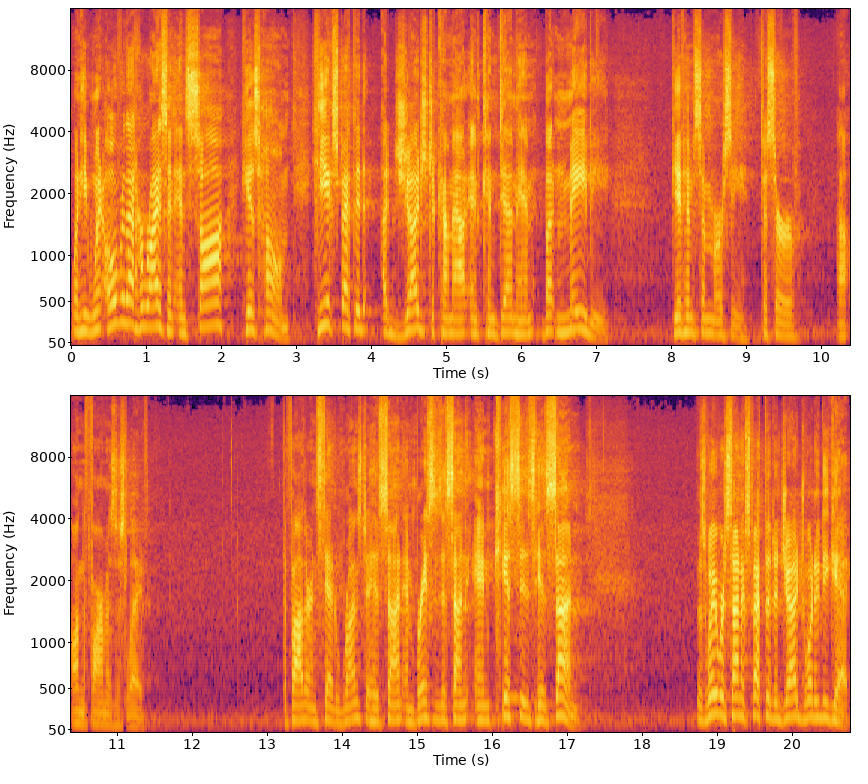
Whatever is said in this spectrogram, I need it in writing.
When he went over that horizon and saw his home, he expected a judge to come out and condemn him, but maybe give him some mercy to serve uh, on the farm as a slave. The father instead runs to his son, embraces his son, and kisses his son. This wayward son expected a judge. What did he get?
